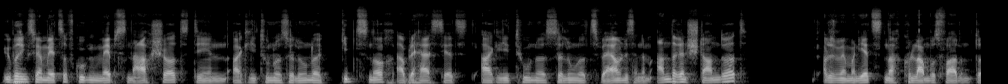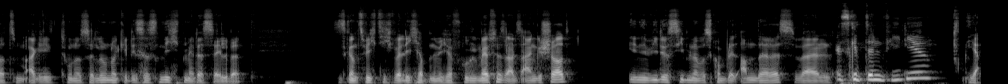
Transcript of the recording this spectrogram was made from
Übrigens, wenn man jetzt auf Google Maps nachschaut, den Ugly Tuna Saloona gibt's noch, aber der heißt jetzt Ugly Tuna Saloona 2 und ist an einem anderen Standort. Also wenn man jetzt nach Columbus fährt und dort zum Ugly Tuna Saloona geht, ist es nicht mehr dasselbe. Das ist ganz wichtig, weil ich habe nämlich auf Google Maps das alles angeschaut. In dem Video sieht man was komplett anderes, weil... Es gibt ein Video? Ja,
